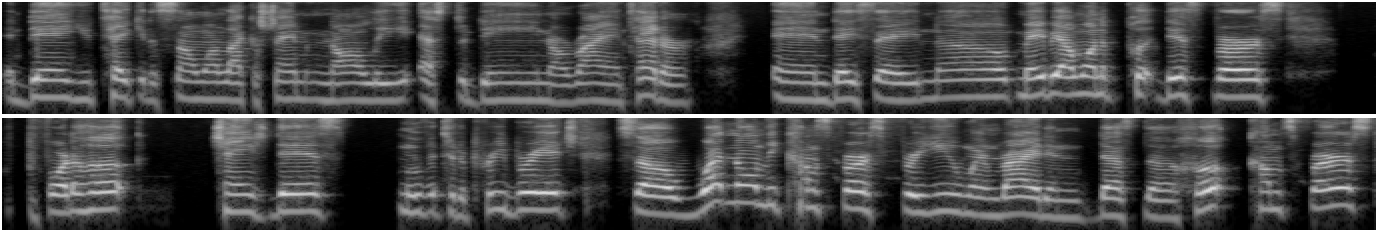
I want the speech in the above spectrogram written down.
and then you take it to someone like a Shane McAnally, Ester Dean, or Ryan Tedder, and they say, No, maybe I want to put this verse before the hook, change this, move it to the pre-bridge. So what normally comes first for you when writing? Does the hook comes first,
